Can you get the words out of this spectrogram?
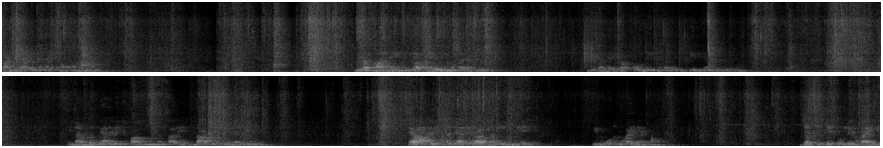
ਭਾਂਡੇ ਵਾਲੀਆਂ ਨਾਲ ਨਹਾਉਣਾ ਜਿਹੜਾ ਸਮਾਨ ਨਹੀਂ ਸੀਗਾ ਆਪਣੇ ਉਹ ਹੀ ਮੰਗਾਇਆ ਸੀ। ਜਿਹੜਾ ਹੈਗਾ, ਆਪਾਂ ਉਹ ਨਹੀਂ ਮੰਗਾਇਆ ਜੀ ਫੇਰ ਲਿਆਂਦੇ ਇਹਨਾਂ ਨੂੰ ਡੱਬਿਆਂ ਦੇ ਵਿੱਚ ਪਾ ਦੂੰਗੀ ਮੈਂ ਸਾਰੇ, ਦਾਲਾਂ ਜਿਹੜੀਆਂ ਨੇ। ਸਿਆਲਾਂ ਦੇ ਵਿੱਚ ਤਾਂ ਜ਼ਿਆਦਾ ਦਾਲਾਂ ਨਹੀਂ ਹੁੰਦੀਆਂ ਜੀ। ਵੀ ਮੋਟ ਮੰਗਾਏ ਨੇ ਆਪਾਂ। ਜਾਂ ਚਿੱਟੇ ਛੋਲੇ ਮੰਗਾਏ ਨੇ ਜੀ।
